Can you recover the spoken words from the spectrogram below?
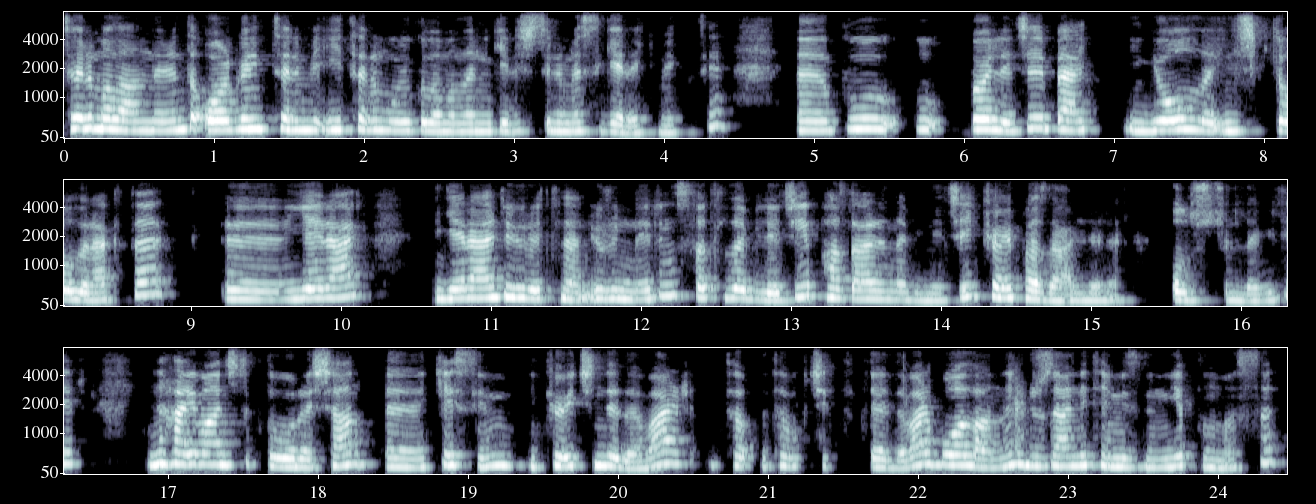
tarım alanlarında organik tarım ve iyi tarım uygulamalarının geliştirilmesi gerekmekte. Bu, bu böylece belki yolla ilişkili olarak da e, yerel yerelde üretilen ürünlerin satılabileceği, pazarlanabileceği köy pazarları oluşturulabilir. Yine hayvancılıkla uğraşan e, kesim köy içinde de var, tavuk çiftlikleri de var. Bu alanların düzenli temizliğinin yapılması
